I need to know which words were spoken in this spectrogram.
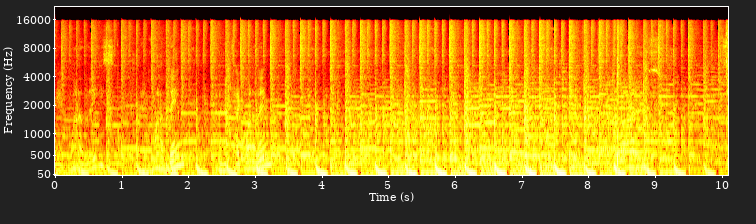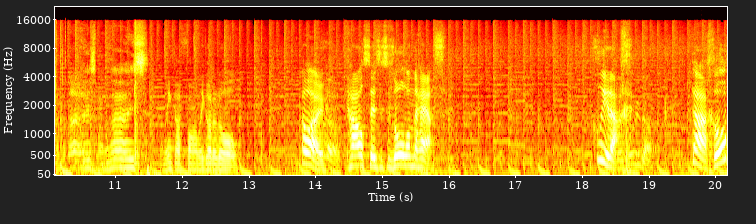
We get one of these and one of them. I'm going to take one of them those, one of those. I think I finally got it all. Hello. Hello. Carl says this is all on the house. Goeiedag. Dag hoor.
